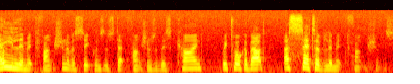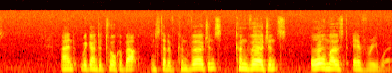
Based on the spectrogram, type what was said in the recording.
a limit function of a sequence of step functions of this kind. We talk about a set of limit functions. And we're going to talk about, instead of convergence, convergence almost everywhere.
